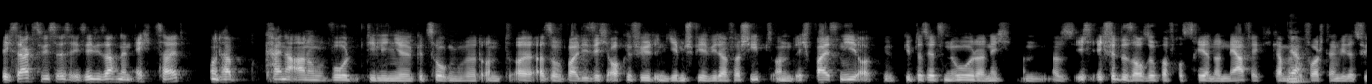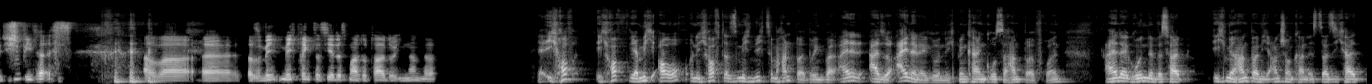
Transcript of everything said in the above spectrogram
Ich sag's, wie es ist. Ich sehe die Sachen in Echtzeit und habe keine Ahnung, wo die Linie gezogen wird und äh, also weil die sich auch gefühlt in jedem Spiel wieder verschiebt und ich weiß nie, ob gibt es jetzt eine Uhr oder nicht. Und also ich, ich finde das auch super frustrierend und nervig. Ich kann mir ja. nur vorstellen, wie das für die Spieler ist. Aber äh, also mich, mich bringt das jedes Mal total durcheinander. Ja, ich hoffe, ich hoffe, ja mich auch und ich hoffe, dass es mich nicht zum Handball bringt, weil eine, also einer der Gründe, ich bin kein großer Handballfreund, einer der Gründe, weshalb ich mir Handball nicht anschauen kann, ist, dass ich halt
